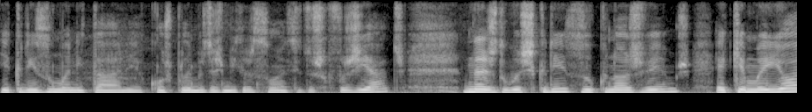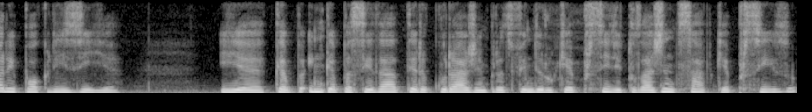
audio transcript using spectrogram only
e a crise humanitária com os problemas das migrações e dos refugiados. Nas duas crises, o que nós vemos é que a maior hipocrisia e a incapacidade de ter a coragem para defender o que é preciso e toda a gente sabe que é preciso,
